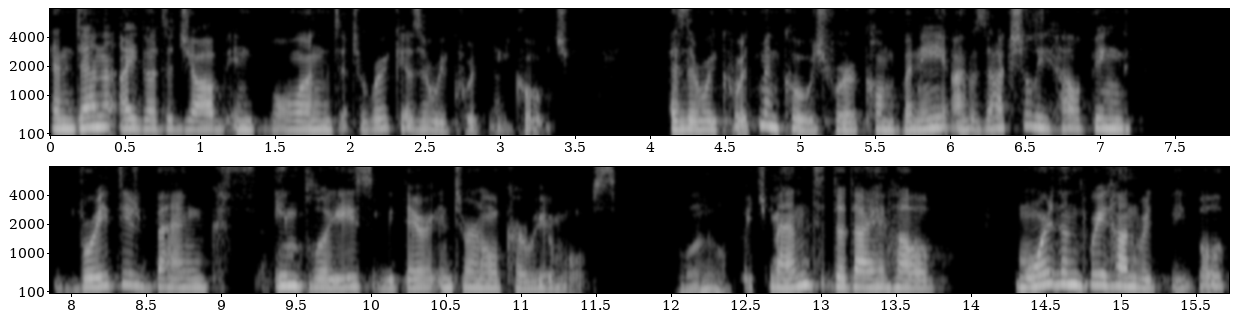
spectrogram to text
And then I got a job in Poland to work as a recruitment coach as a recruitment coach for a company, I was actually helping British banks employees with their internal career moves. Wow. Which meant that I helped more than 300 people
